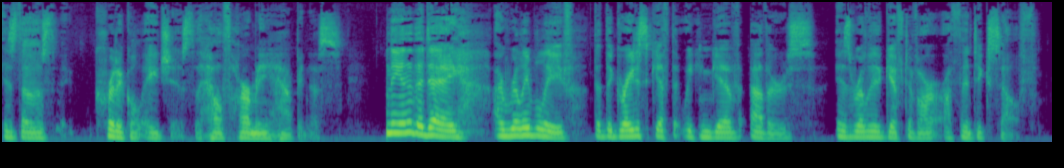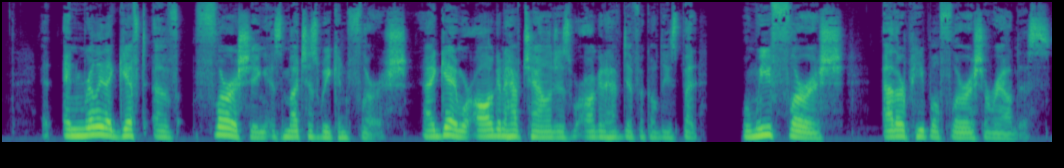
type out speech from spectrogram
is those critical H's, the health, harmony, happiness. In the end of the day, I really believe that the greatest gift that we can give others is really the gift of our authentic self and really the gift of flourishing as much as we can flourish. Again, we're all going to have challenges, we're all going to have difficulties, but when we flourish, other people flourish around us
